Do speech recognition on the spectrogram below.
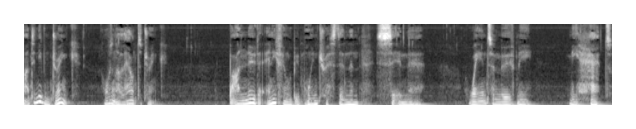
I didn't even drink, I wasn't allowed to drink. But I knew that anything would be more interesting than sitting there waiting to move me me hat.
